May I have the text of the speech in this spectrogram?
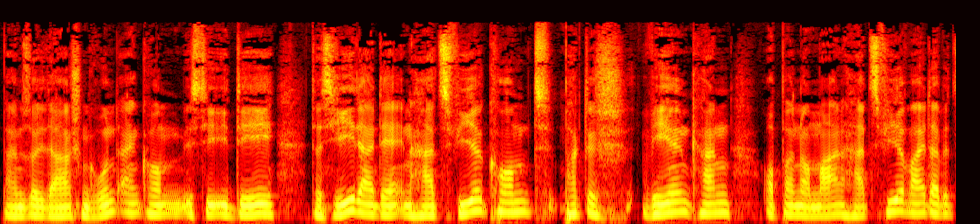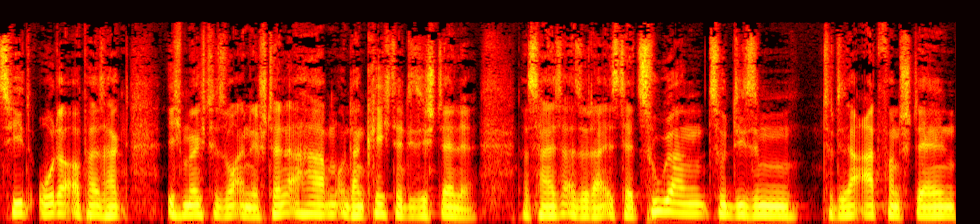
Beim solidarischen Grundeinkommen ist die Idee, dass jeder, der in Hartz IV kommt, praktisch wählen kann, ob er normal Hartz IV weiter bezieht oder ob er sagt, ich möchte so eine Stelle haben und dann kriegt er diese Stelle. Das heißt also, da ist der Zugang zu diesem zu dieser Art von Stellen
